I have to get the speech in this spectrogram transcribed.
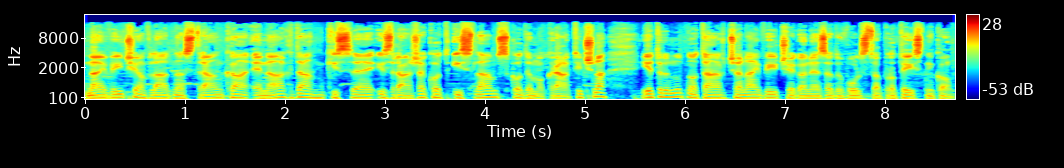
Največja vladna stranka Enahda, ki se izraža kot islamsko-demokratična, je trenutno tarča največjega nezadovoljstva protestnikov.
